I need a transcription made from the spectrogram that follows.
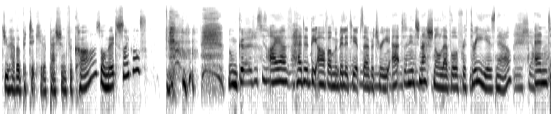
Do you have a particular passion for cars or motorcycles? Euh, I have headed the Arval Mobility Observatory at an international level for three years now and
